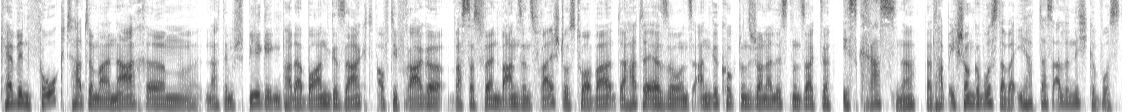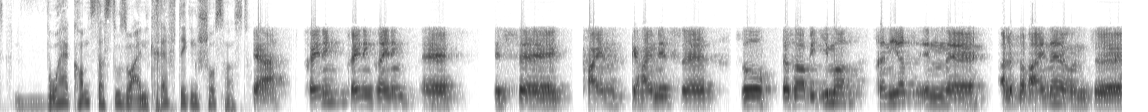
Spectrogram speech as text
Kevin Vogt hatte mal nach, ähm, nach dem Spiel gegen Paderborn gesagt, auf die Frage, was das für ein Wahnsinns-Freistoßtor war, da hatte er so uns angeguckt, uns Journalisten, und sagte, ist krass, ne? Das habe ich schon gewusst, aber ihr habt das alle nicht gewusst. Woher kommt's, dass du so einen kräftigen Schuss hast? Ja, Training, Training, Training äh, ist äh, kein Geheimnis. Äh, so, das habe ich immer trainiert in äh, alle Vereine und äh,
